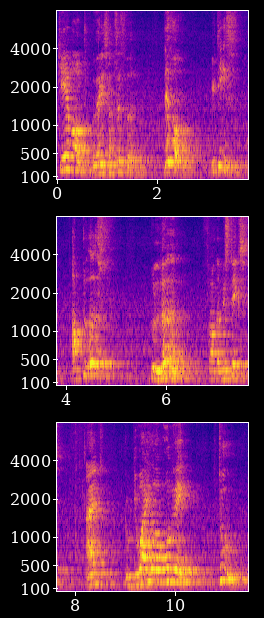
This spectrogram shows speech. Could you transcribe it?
came out very successful. Therefore, it is up to us to learn from the mistakes and to devise our own way to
